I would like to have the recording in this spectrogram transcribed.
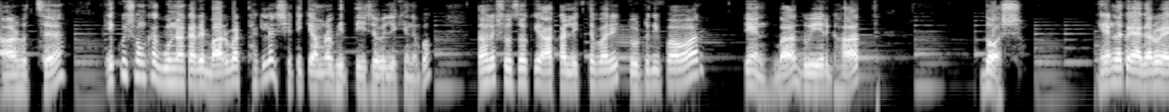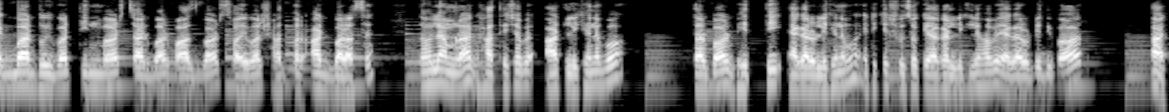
আর হচ্ছে একই সংখ্যা গুণাকারে বারবার থাকলে সেটিকে আমরা ভিত্তি হিসাবে লিখে নেব। তাহলে সূচকীয় আকার লিখতে পারি two to the power ten বা দুই এর ঘাত দশ। এখানে দেখো এগারো একবার, দুইবার, তিনবার, চারবার, পাঁচবার, ছয়বার, সাতবার, আটবার আছে। তাহলে আমরা ঘাত হিসাবে আট লিখে নেব। তারপর ভিত্তি এগারো লিখে নেব। এটিকে সূচকীয় আকার লিখলে হবে এগারো টু দি আট।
